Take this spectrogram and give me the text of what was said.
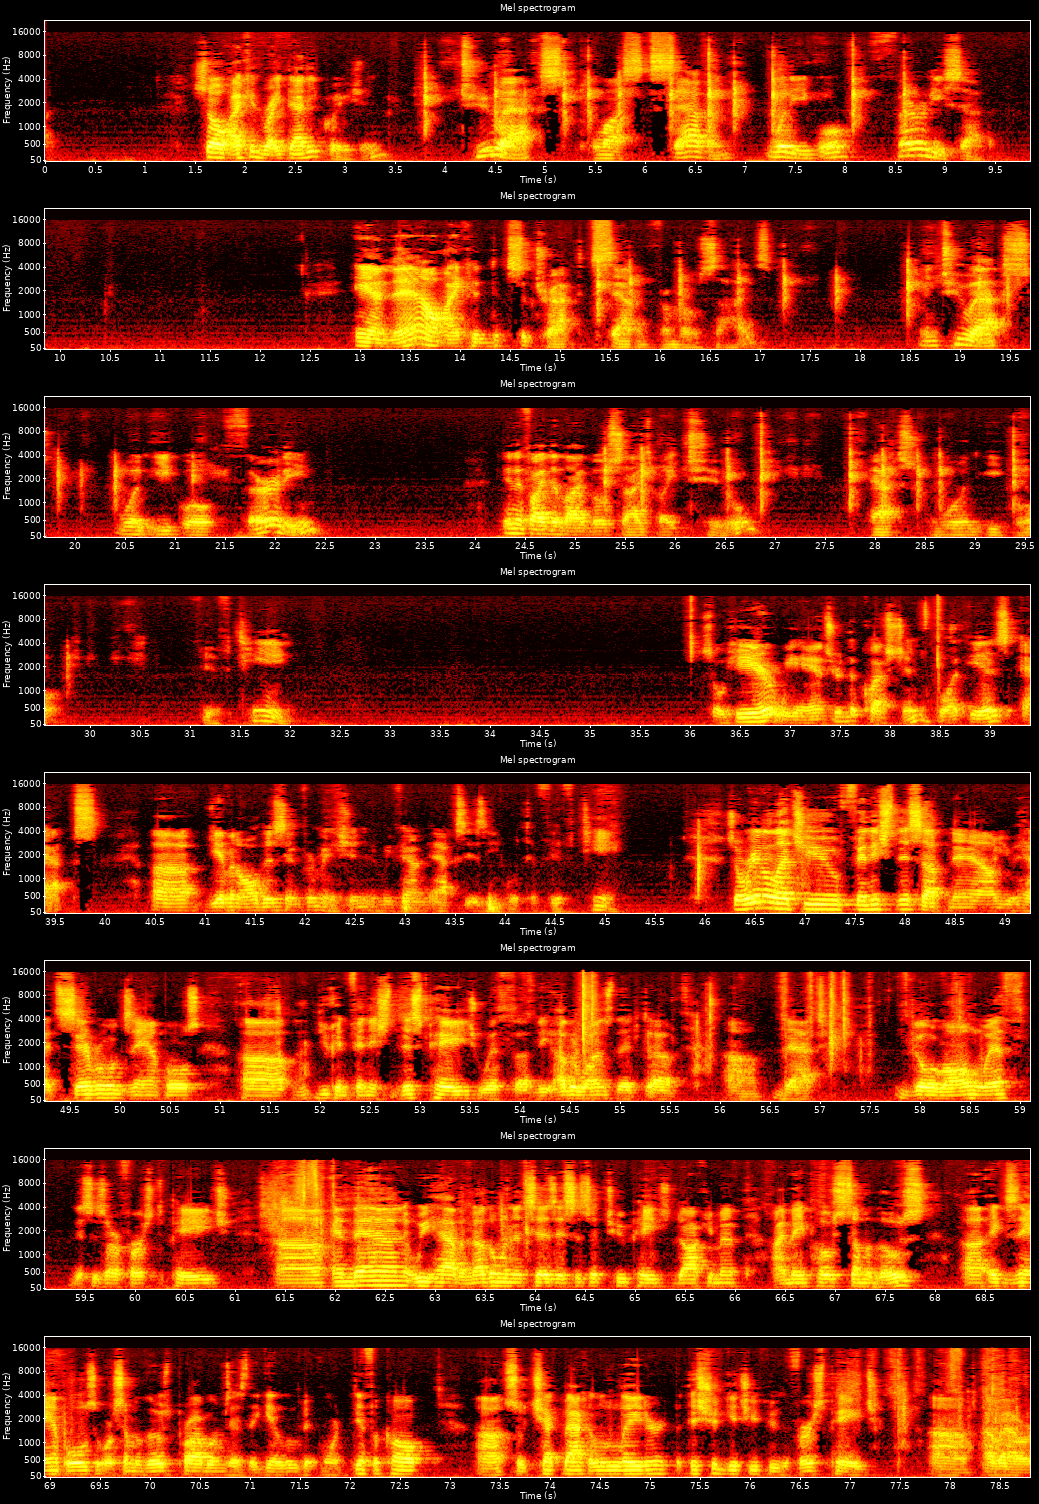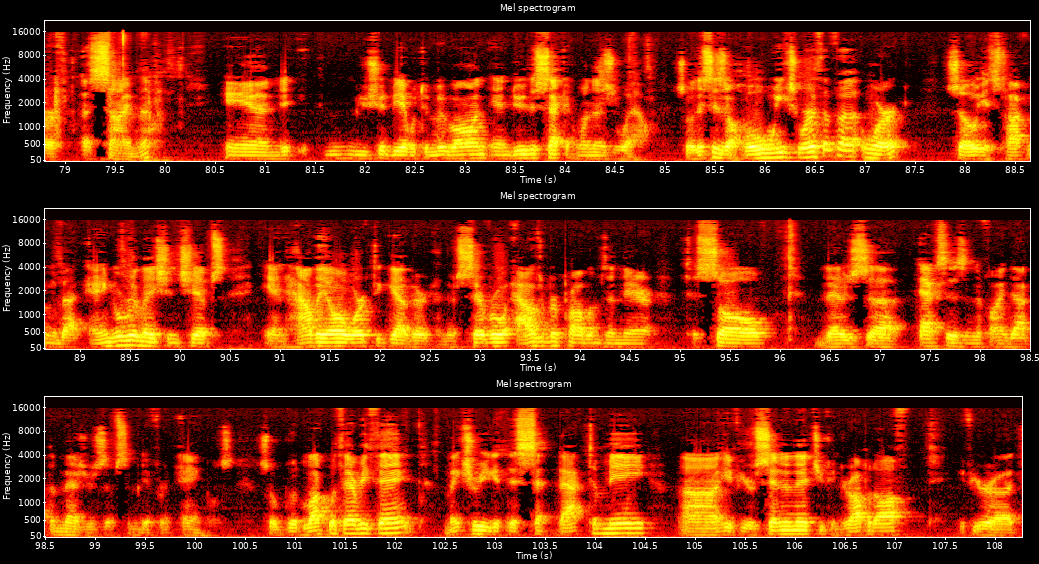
So I can write that equation. 2x plus 7 would equal 37. And now I could subtract 7 from both sides. And 2x would equal 30. And if I divide both sides by 2, x would equal 15. So here we answered the question, what is x? uh, given all this information, and we found x is equal to 15. So we're going to let you finish this up now. You had several examples. Uh, you can finish this page with uh, the other ones that uh, uh, that go along with. This is our first page. Uh, and then we have another one that says this is a two-page document. I may post some of those uh, examples or some of those problems as they get a little bit more difficult. Uh, so check back a little later, but this should get you through the first page of our assignment. And you should be able to move on and do the second one as well. So this is a whole week's worth of uh, work. So it's talking about angle relationships and how they all work together. And there's several algebra problems in there to solve those uh, x's and to find out the measures of some different angles. So good luck with everything. Make sure you get this sent back to me. Uh, if you're sending it, you can drop it off. If you're uh,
